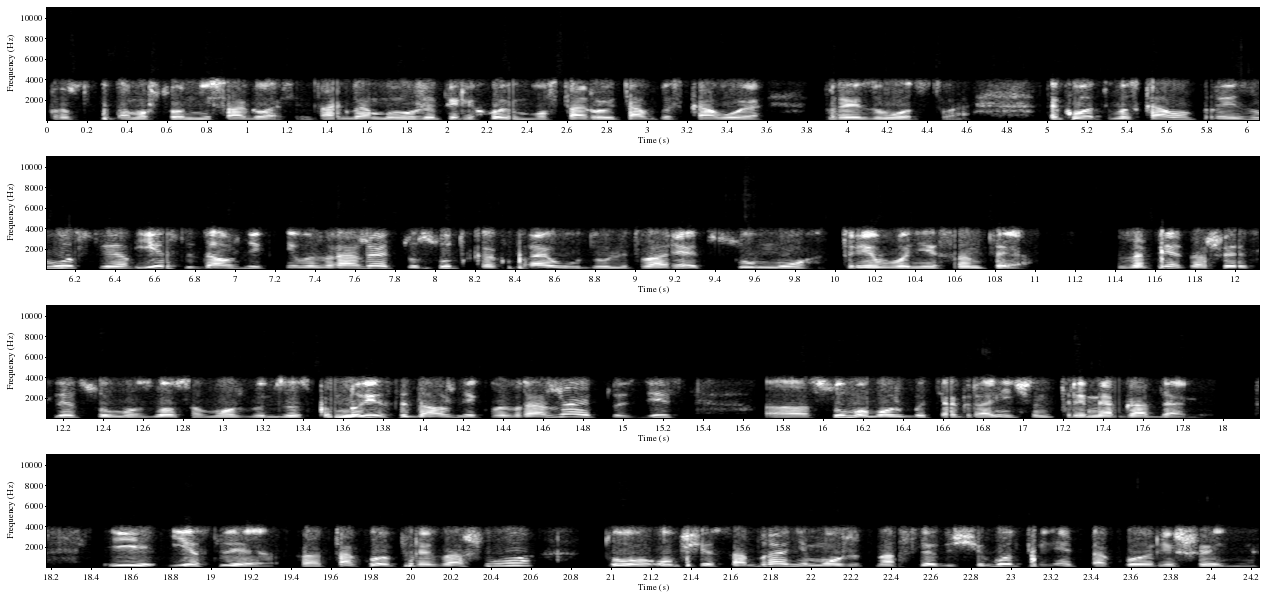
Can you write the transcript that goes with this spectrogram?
просто потому что он не согласен. Тогда мы уже переходим во второй этап, исковое производство. Так вот, в исковом производстве, если должник не возражает, то суд, как правило, удовлетворяет сумму требований СНТ. за 5-6 лет сумма взноса может быть взыскана. Но если должник возражает, то здесь э, сумма может быть ограничена тремя годами. И если э, такое произошло, то общее собрание может на следующий год принять такое решение,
